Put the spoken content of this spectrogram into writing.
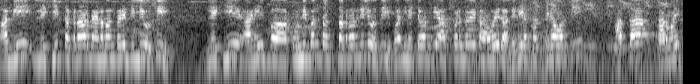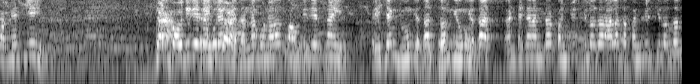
आम्ही लिखित तक्रार मॅडमांकडे दिली होती. लेखी आणि तोंडी पण तक- तक्रार दिली होती पण याच्यावरती आजपर्यंत काही कारवाई झालेली नाही. प्रत्येकावरती आता कारवाई करण्यात येईल. पावती देता रेशन? घेताना कोणाला पावती देत नाही. रेशन घेऊन घेतात थंब घेऊन घेतात. आणि त्याच्यानंतर पंचवीस किलो जर आलं तर पंचवीस किलोचं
